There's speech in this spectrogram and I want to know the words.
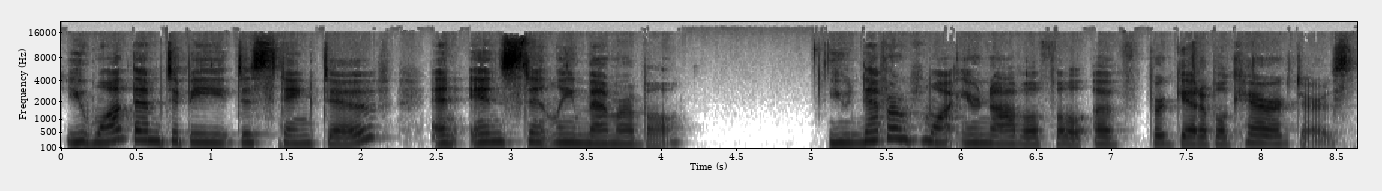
You want them to be distinctive and instantly memorable. You never want your novel full of forgettable characters.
